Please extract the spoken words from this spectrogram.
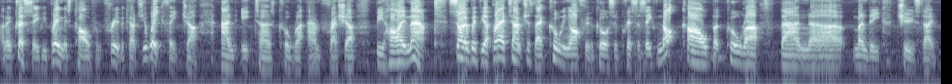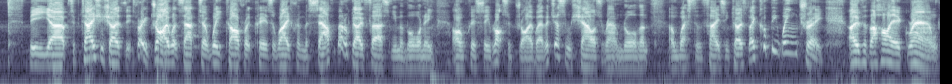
I mean, Christmas Eve, we bring this cold front through the country, weak feature, and it turns cooler and fresher behind that. So with the upper air temperatures, they're cooling off through the course of Christmas Eve. Not cold, but cooler than uh, Monday, Tuesday. The uh, precipitation shows that it's very dry once that uh, weak cold front clears away from the south. That'll go first in the morning on Christmas Eve. Lots of dry weather, just some showers around northern and western facing coast. They could be wing tree over the higher ground.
